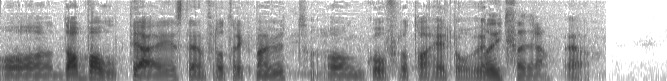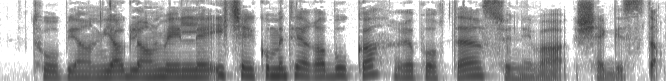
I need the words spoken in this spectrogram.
og da valgte jeg istedenfor å trekke meg ut, å gå for å ta helt over. Og utfordre. Ja. Torbjørn Jagland vil ikke kommentere boka, reporter Sunniva Skjeggestad.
